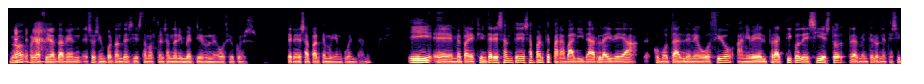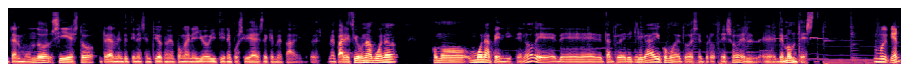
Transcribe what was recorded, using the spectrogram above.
¿no? Porque al final también eso es importante si estamos pensando en invertir en un negocio, pues tener esa parte muy en cuenta, ¿no? Y eh, me pareció interesante esa parte para validar la idea como tal de negocio a nivel práctico de si esto realmente lo necesita el mundo, si esto realmente tiene sentido que me ponga en ello y tiene posibilidades de que me paguen. Entonces, me pareció una buena, como un buen apéndice, ¿no? De, de tanto del Ikigai como de todo ese proceso, el eh, de Mom Test. Muy bien,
